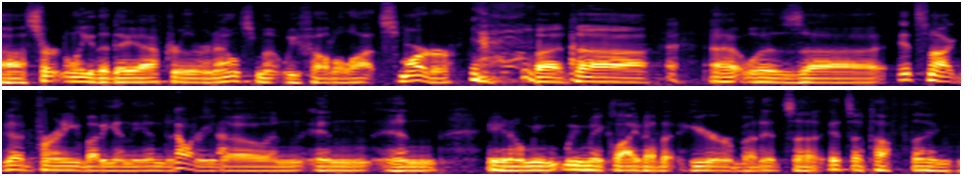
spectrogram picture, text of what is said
Uh, certainly, the day after their announcement, we felt a lot smarter. but uh, it was uh, it's not good for anybody in the industry, not. though, and, and and you know we, we make light of it here, but it's a it's a tough thing.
